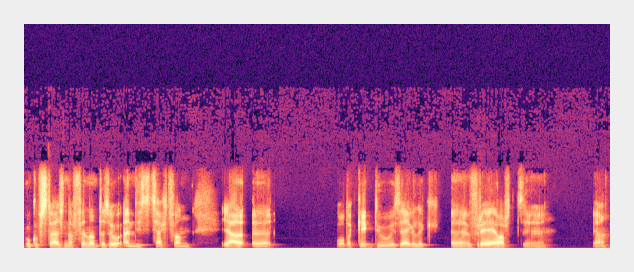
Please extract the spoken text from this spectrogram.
ook op stage naar Finland en zo. En die zegt van, ja, wat ik doe is eigenlijk vrij hard ja,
